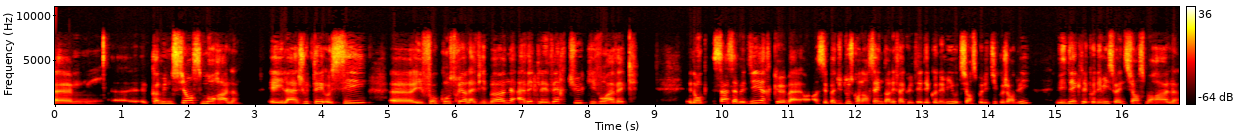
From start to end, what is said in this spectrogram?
euh, euh, comme une science morale. Et il a ajouté aussi il faut construire la vie bonne avec les vertus qui vont avec. Et donc ça, ça veut dire que bah, c'est pas du tout ce qu'on enseigne dans les facultés d'économie ou de sciences politiques aujourd'hui. L'idée que l'économie soit une science morale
